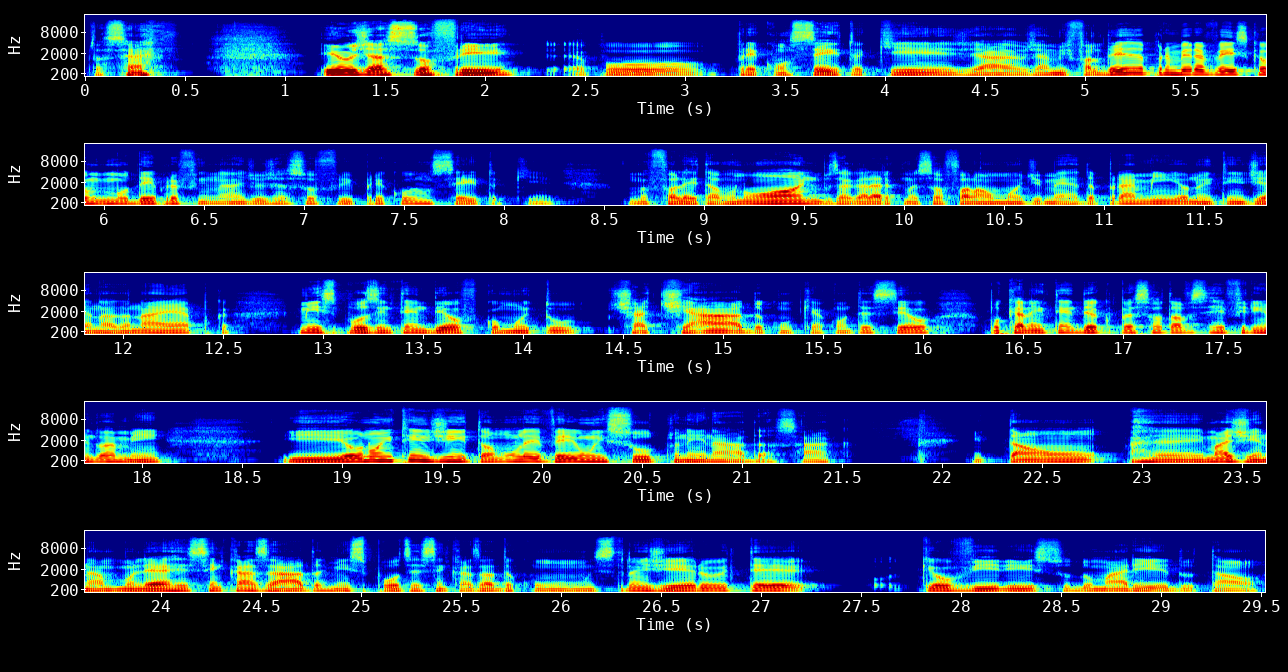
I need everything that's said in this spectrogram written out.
tá certo? Eu já sofri eh, por preconceito aqui, já, já me falo, desde a primeira vez que eu me mudei pra Finlândia, eu já sofri preconceito aqui. Como eu falei, tava no ônibus, a galera começou a falar um monte de merda pra mim, eu não entendia nada na época. Minha esposa entendeu, ficou muito chateada com o que aconteceu, porque ela entendeu que o pessoal tava se referindo a mim. E eu não entendi, então não levei um insulto nem nada, saca? Então, é, imagina, a mulher recém-casada, minha esposa recém-casada com um estrangeiro, e ter que ouvir isso do marido tal.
